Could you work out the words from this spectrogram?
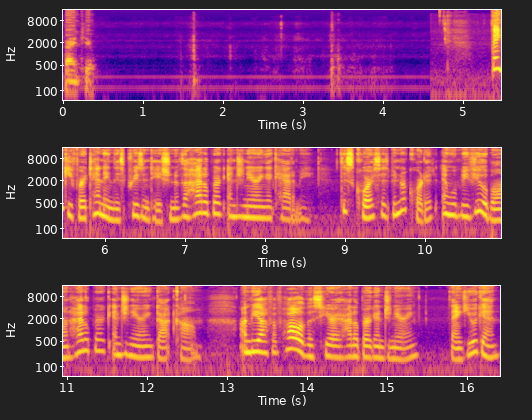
Thank you. Thank you for attending this presentation of the Heidelberg Engineering Academy. This course has been recorded and will be viewable on heidelbergengineering.com. On behalf of all of us here at Heidelberg Engineering, thank you again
